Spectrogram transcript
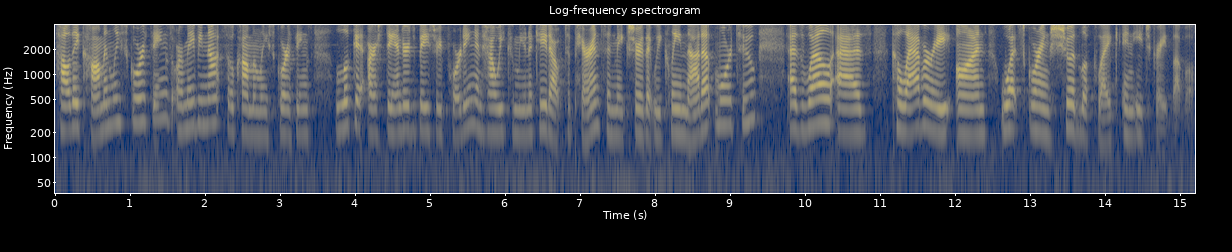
how they commonly score things or maybe not so commonly score things. Look at our standards based reporting and how we communicate out to parents and make sure that we clean that up more too, as well as collaborate on what scoring should look like in each grade level.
